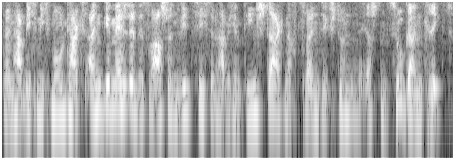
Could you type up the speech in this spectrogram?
dann habe ich mich montags angemeldet, das war schon witzig, dann habe ich am Dienstag nach 20 Stunden ersten Zugang gekriegt.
